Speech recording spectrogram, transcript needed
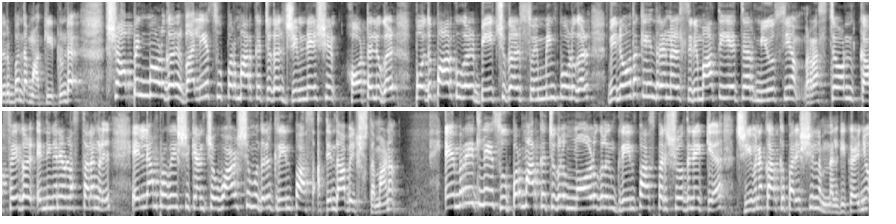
നിർബന്ധമാക്കിയിട്ടുണ്ട്. ഷോപ്പിംഗ് മാളുകൾ വലിയ സൂപ്പർ മാർക്കറ്റുകൾ ജിംനേഷ്യം ഹോട്ടലുകൾ പൊതുപാർക്കുകൾ ബീച്ചുകൾ സ്വിമ്മിംഗ് പൂളുകൾ വിനോദ കേന്ദ്രങ്ങൾ സിനിമാ തിയേറ്റർ മ്യൂസിയം റെസ്റ്റോറന്റ് കഫേകൾ എന്നിങ്ങനെയുള്ള സ്ഥലങ്ങളിൽ എല്ലാം പ്രവേശിക്കാൻ ചൊവ്വാഴ്ച മുതൽ ഗ്രീൻ പാസ് അത്യന്താപേക്ഷിതമാണ്. എമിറേറ്റിലെ സൂപ്പർ മാർക്കറ്റുകളും മാളുകളും ഗ്രീൻ പാസ് പരിശോധനയ്ക്ക് ജീവനക്കാർക്ക് പരിശീലനം നൽകി കഴിഞ്ഞു.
